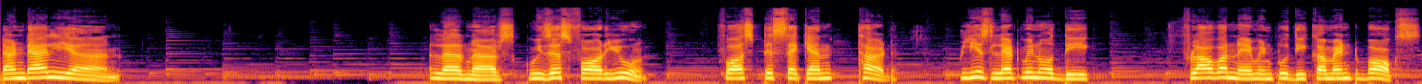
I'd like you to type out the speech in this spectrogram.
Dandelion Learners quizzes for you. First, second, third. Please let me know the flower name into the comment box.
